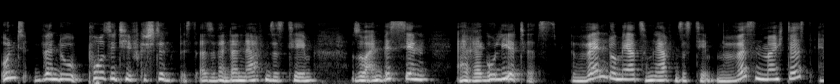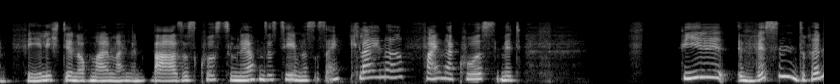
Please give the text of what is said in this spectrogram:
und wenn du positiv gestimmt bist, also wenn dein Nervensystem so ein bisschen reguliert ist. Wenn du mehr zum Nervensystem wissen möchtest, empfehle ich dir nochmal meinen Basiskurs zum Nervensystem. Das ist ein kleiner, feiner Kurs mit viel Wissen drin,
